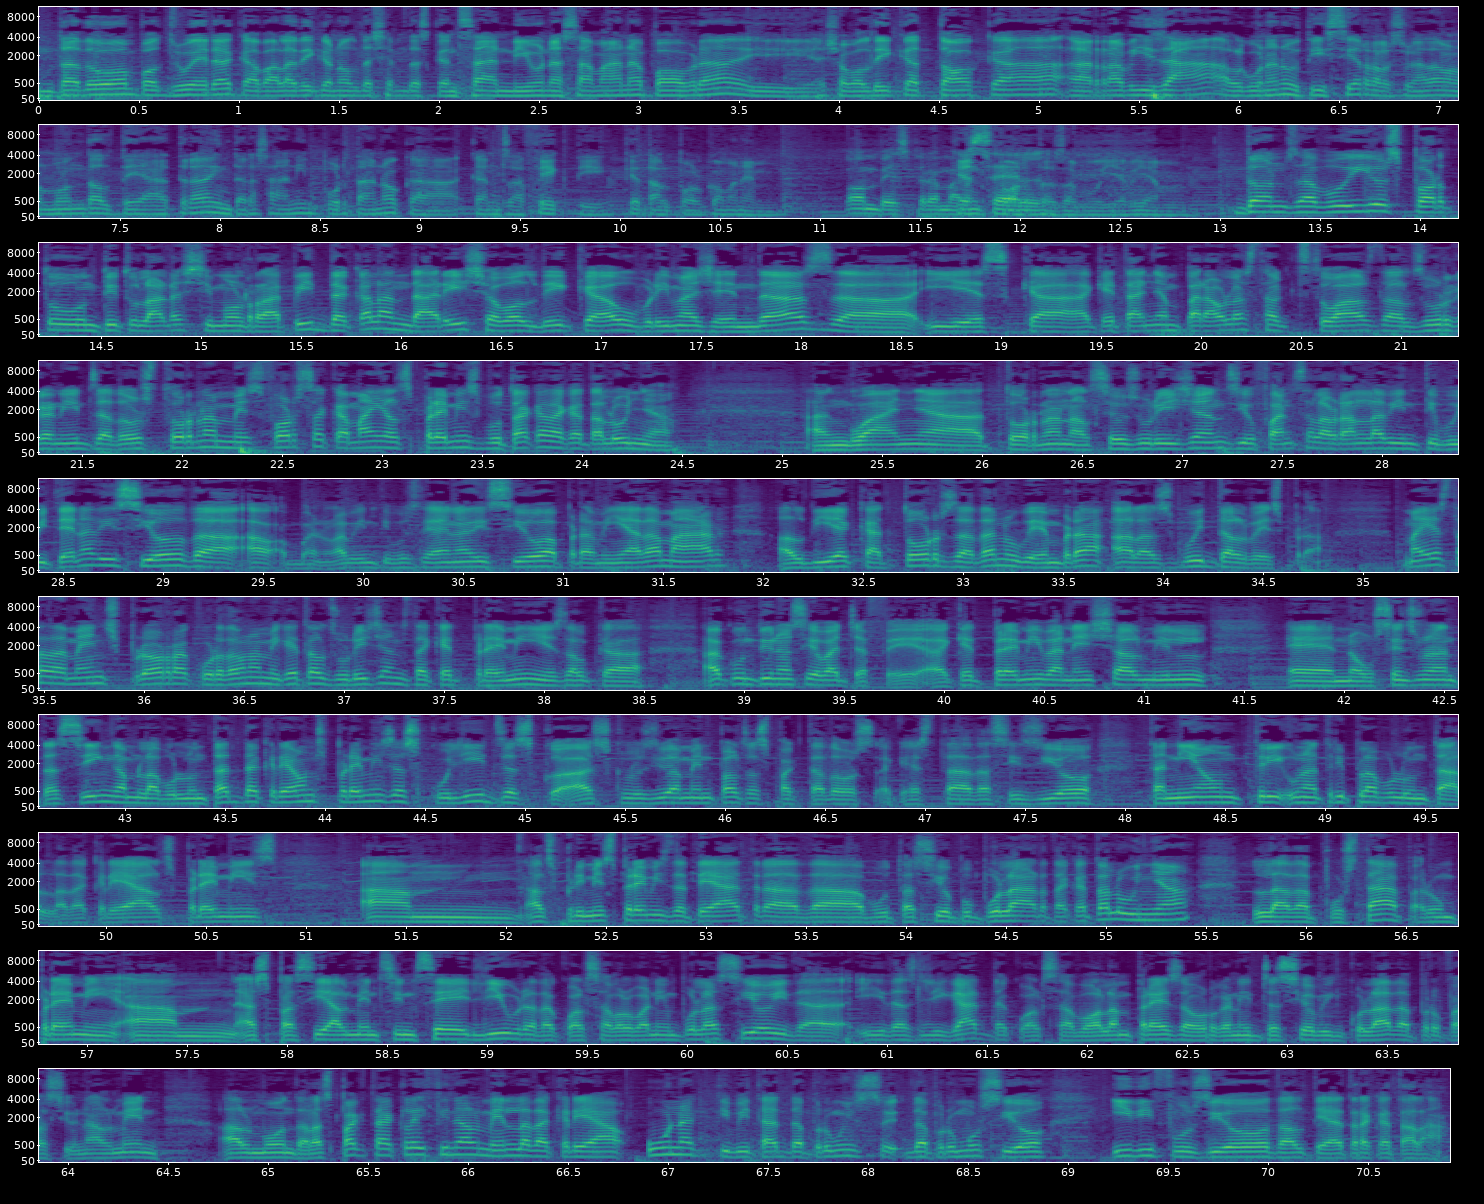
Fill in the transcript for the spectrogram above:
L'apuntador, en Pol Juera, que val a dir que no el deixem descansar ni una setmana, pobre, i això vol dir que toca a revisar alguna notícia relacionada amb el món del teatre, interessant, important o que, que ens afecti. Què tal, Pol, com anem? Bon vespre, Què ens Marcel. portes avui, aviam? Doncs avui us porto un titular així molt ràpid de calendari, això vol dir que obrim agendes eh, i és que aquest any en paraules textuals dels organitzadors tornen més força que mai els Premis Butaca de Catalunya. Enguany eh, tornen als seus orígens i ho fan celebrant la 28a edició de, eh, bueno, la 28a edició a Premià de Mar el dia 14 de novembre a les 8 del vespre. Mai està de menys, però, recordar una miqueta els orígens d'aquest premi i és el que a continuació vaig a fer. Aquest premi va néixer el 1995 amb la voluntat de crear uns premis escollits ex exclusivament pels espectadors. Aquesta decisió tenia un tri una triple voluntat, la de crear els premis um, els primers premis de teatre de votació popular de Catalunya, la d'apostar per un premi um, especialment sincer, lliure de qualsevol manipulació i, de, i deslligat de qualsevol empresa o organització vinculada professionalment al món de l'espectacle i finalment la de crear una activitat de promoció, de promoció i difusió del teatre català.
